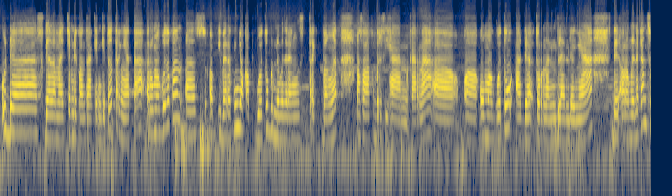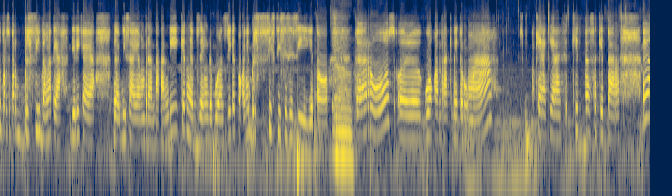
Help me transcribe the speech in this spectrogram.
udah segala macam dikontrakin gitu ternyata rumah gue tuh kan uh, uh, ibaratnya nyokap gue tuh bener-bener yang strict banget masalah kebersihan. Karena uh, uh, oma gue tuh ada turunan Belandanya dan orang Belanda kan super super bersih banget ya. Jadi kayak nggak bisa yang berantakan dikit nggak bisa yang debuan sedikit pokoknya bersih sih sih sih gitu. Ya. Terus gue kontrakin itu rumah kira-kira kita sekitar eh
